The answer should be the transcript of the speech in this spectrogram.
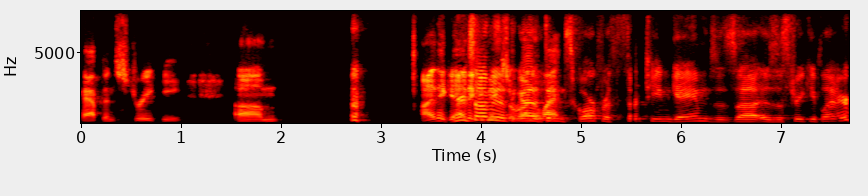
Captain Streaky. Um, I think. You I think telling me that the guy that didn't score for 13 games is uh, is a streaky player?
